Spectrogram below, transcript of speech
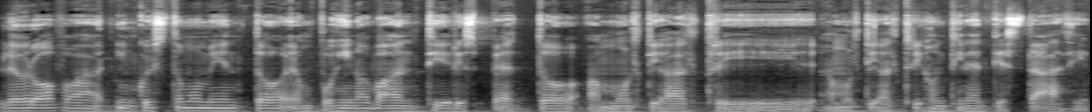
l'Europa in questo momento è un pochino avanti rispetto a molti altri, a molti altri continenti e stati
